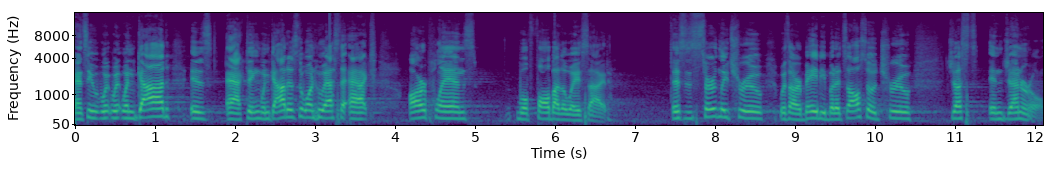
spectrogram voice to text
And see, when God is acting, when God is the one who has to act, our plans will fall by the wayside. This is certainly true with our baby, but it's also true just in general.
